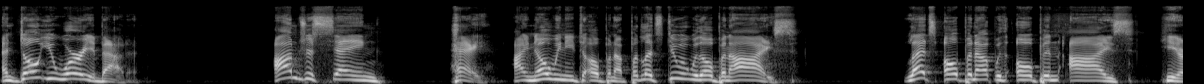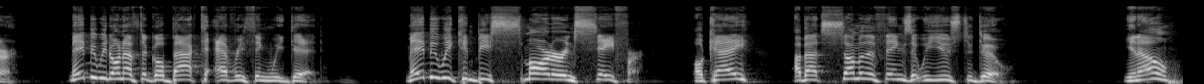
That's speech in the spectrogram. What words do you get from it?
And don't you worry about it. I'm just saying, hey, I know we need to open up, but let's do it with open eyes. Let's open up with open eyes here. Maybe we don't have to go back to everything we did. Maybe we can be smarter and safer, okay, about some of the things that we used to do. You know?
